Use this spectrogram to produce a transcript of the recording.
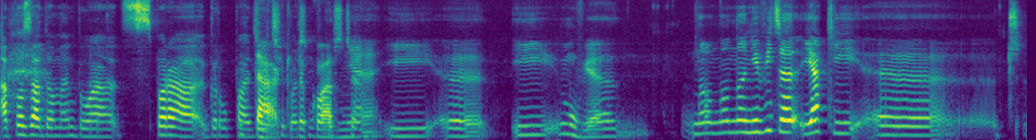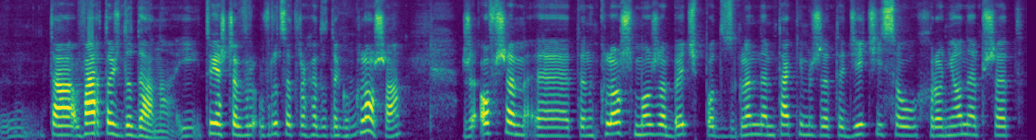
a poza domem była spora grupa tak, dzieci właśnie dokładnie. I, y, I mówię, no, no, no nie widzę, jaki y, ta wartość dodana. I tu jeszcze wrócę trochę do tego mhm. klosza że owszem, e, ten klosz może być pod względem takim, że te dzieci są chronione przed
